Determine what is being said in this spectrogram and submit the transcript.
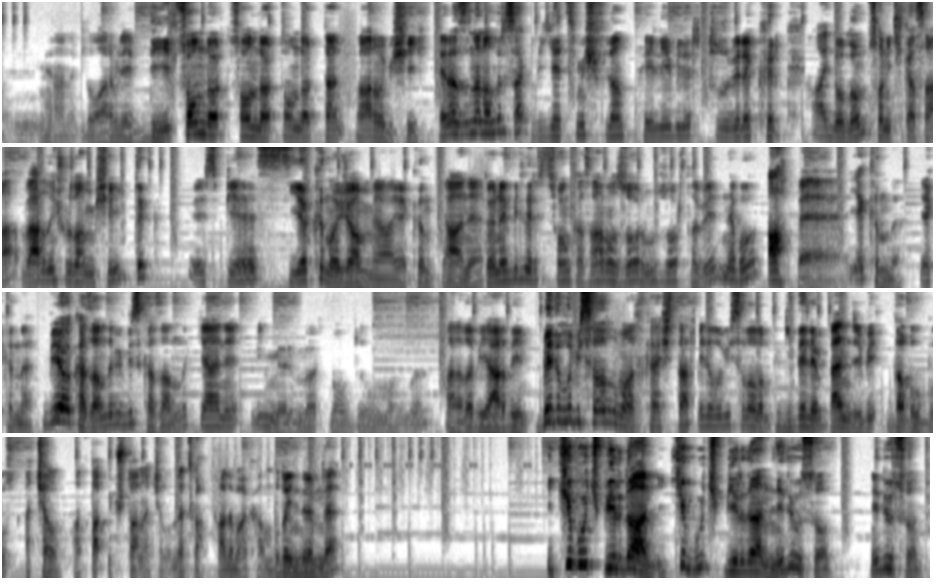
yani dolar bile değil. Son 4, son 4, son 4'ten var mı bir şey? En azından alırsak bir 70 falan peyleyebilir. 31'e 40. Haydi oğlum son iki kasa. Verdin şuradan bir şey. Tık. SPS yakın hocam ya yakın. Yani dönebilir son kasa ama zor mu zor tabi. Ne bu? Ah be yakındı yakındı. Bir o kazandı bir biz kazandık. Yani bilmiyorum Word mi oldu olmadı mı? Arada bir yerdeyim. Battle'ı bir salalım arkadaşlar. Battle'ı bir salalım. Gidelim. Bence bir double boost açalım. Hatta 3 tane açalım. Let's go. Hadi bakalım. Bu da indirimde. 2 buç birden. 2 buç birden. Ne diyorsun? Ne diyorsun?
